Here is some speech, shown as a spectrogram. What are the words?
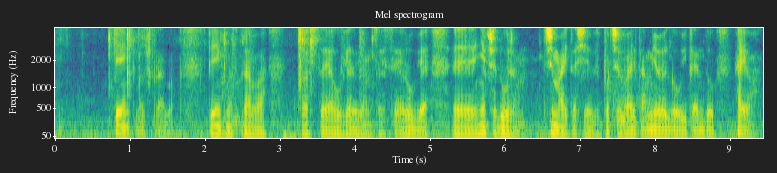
Piękna sprawa, piękna sprawa, coś co ja uwielbiam, coś co ja lubię. Yy, nie przedłużam, trzymajcie się, wypoczywaj tam, miłego weekendu, hejo.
